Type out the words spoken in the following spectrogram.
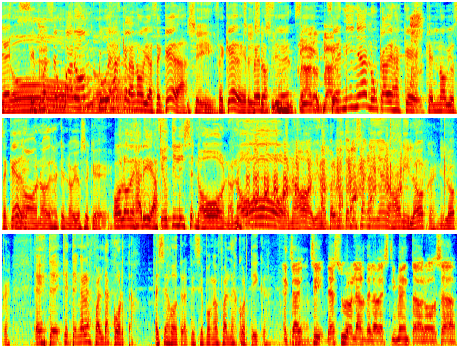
es- No, si fuese un varón, no. tú dejas que la novia se queda. Sí. Se quede. Sí, pero sí, si, es, si- Claro, claro. si es niña, nunca dejas que, que el novio se quede. No, no, deja que el novio se quede. O lo dejarías. Que utilice. No, no, no, no. Yo no permito que esa niña, no, ni loca, ni loca. Este, que tenga la falda corta. Esa es otra, que se ponga faldas corticas. Exacto. Sí, de eso iba a hablar, de la vestimenta, bro. O sea,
